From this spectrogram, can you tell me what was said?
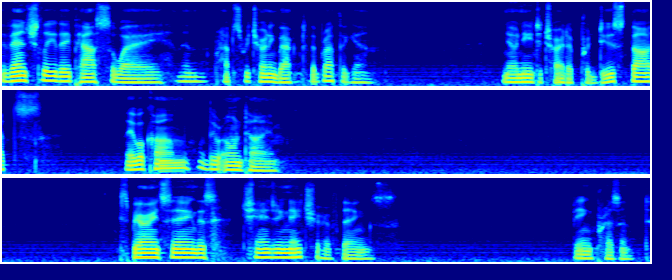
eventually they pass away and then perhaps returning back to the breath again. No need to try to produce thoughts. They will come with their own time. Experiencing this changing nature of things, being present.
